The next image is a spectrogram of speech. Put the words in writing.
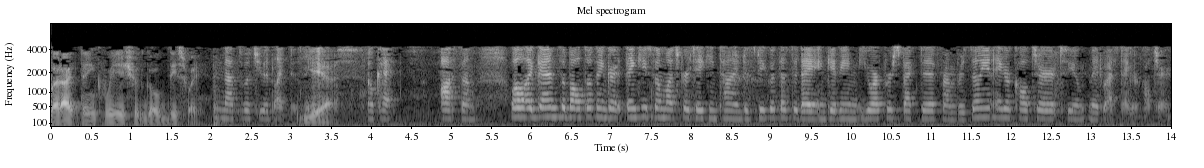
but I think we should go this way. And that's what you would like to see. Yes. Okay. Awesome. Well, again, Sebalto Finger, thank you so much for taking time to speak with us today and giving your perspective from Brazilian agriculture to Midwest agriculture.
